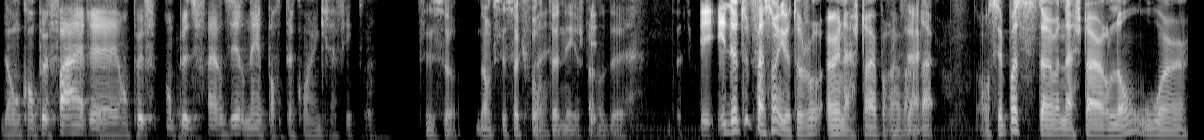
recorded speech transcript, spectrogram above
Donc, on peut faire, on peut, on peut faire dire n'importe quoi un graphique. C'est ça. Donc, c'est ça qu'il faut retenir, je pense. De... Et, de toute façon, il y a toujours un acheteur pour un vendeur. On ne sait pas si c'est un acheteur long ou un,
